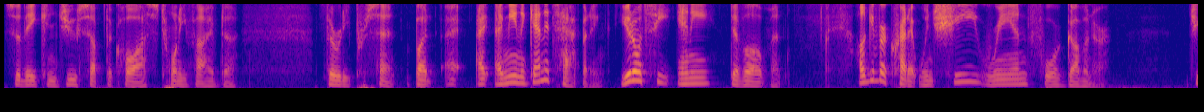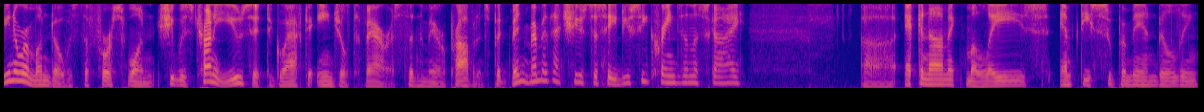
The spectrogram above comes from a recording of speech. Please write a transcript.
so they can juice up the cost 25 to 30%. But I, I mean, again, it's happening. You don't see any development. I'll give her credit. When she ran for governor, Gina Raimondo was the first one. She was trying to use it to go after Angel Taveras, then the mayor of Providence. But remember that she used to say, Do you see cranes in the sky? Uh, economic malaise, empty Superman building.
